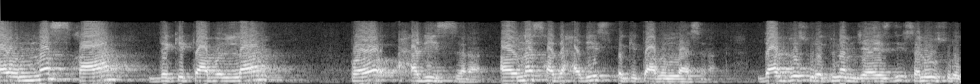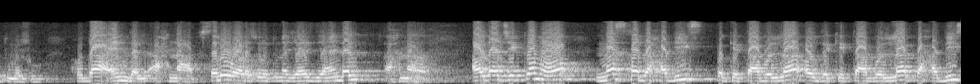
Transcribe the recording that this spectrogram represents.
او نسخ د کتاب الله په حدیث سره او نسخ د حدیث په کتاب الله سره دا دو صورتونه جائز دي سلو صورتونه شو خدا عند الاحناف سلو وړ صورتونه جائز دي عند الاحناف او دا چې کوم نسخه د حدیث په کتاب الله او د کتاب الله په حدیث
